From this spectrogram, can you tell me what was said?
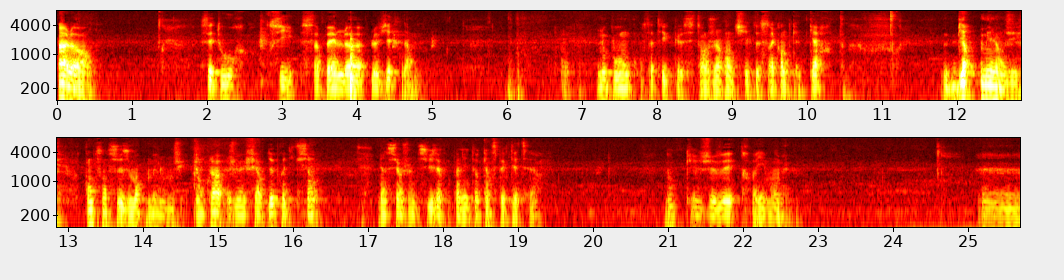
alors, ces tours-ci s'appellent euh, le Vietnam. Nous pouvons constater que c'est un jeu entier de 54 cartes bien mélangé, consensueusement mélangé. Donc là, je vais faire deux prédictions. Bien sûr, je ne suis accompagné d'aucun spectateur. Donc, je vais travailler moi-même. Euh,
